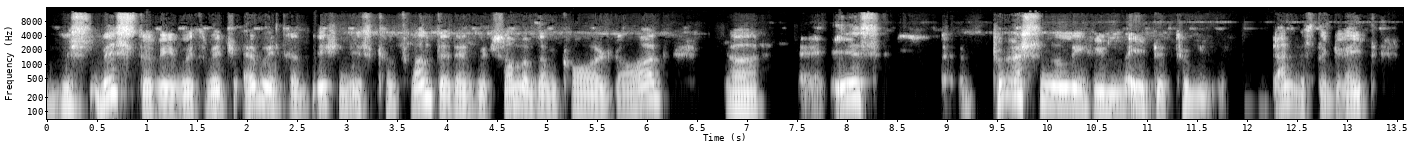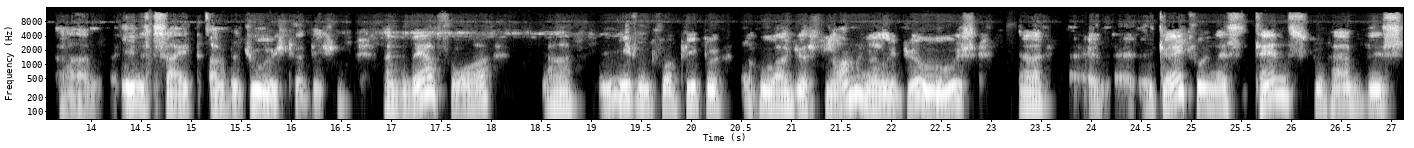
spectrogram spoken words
this mystery with which every tradition is confronted and which some of them call God uh, is personally related to me. That is the great uh, insight of the Jewish tradition. And therefore, uh, even for people who are just nominally Jews, uh, gratefulness tends to have this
